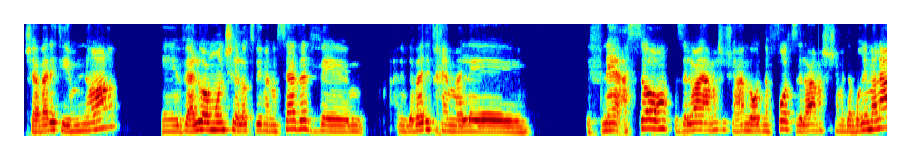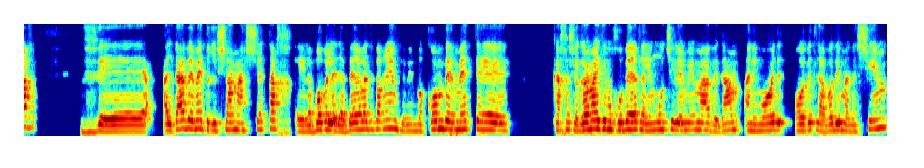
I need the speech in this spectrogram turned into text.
שעבדתי עם נוער, ועלו המון שאלות סביב הנושא הזה, ואני מדברת איתכם על לפני עשור, זה לא היה משהו שהיה מאוד נפוץ, זה לא היה משהו שמדברים עליו, ועלתה באמת דרישה מהשטח לבוא ולדבר על הדברים, וממקום באמת ככה שגם הייתי מחוברת ללימוד של ימימה וגם אני מאוד אוהבת לעבוד עם אנשים,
